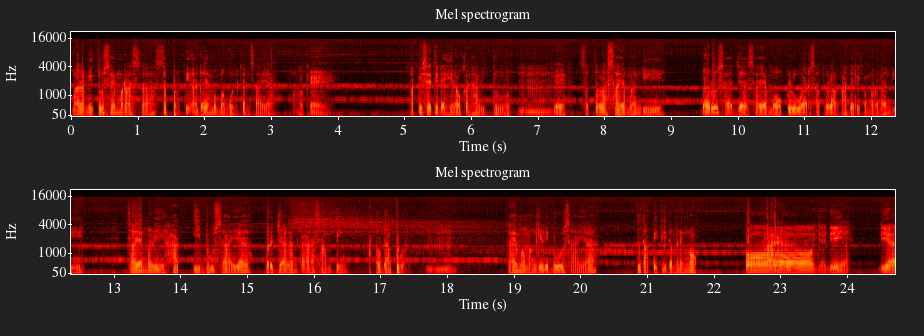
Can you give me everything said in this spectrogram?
malam itu saya merasa seperti ada yang membangunkan saya, Oke. tapi saya tidak hiraukan hal itu. Mm-mm. Oke, setelah saya mandi, baru saja saya mau keluar satu langkah dari kamar mandi, saya melihat ibu saya berjalan ke arah samping atau dapur. Mm-mm. Saya memanggil ibu saya, tetapi tidak menengok. Oh, jadi Iya, dia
